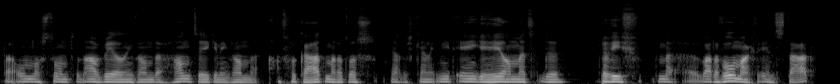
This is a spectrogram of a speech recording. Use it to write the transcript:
daaronder stond een afbeelding van de handtekening van de advocaat, maar dat was ja, dus kennelijk niet één geheel met de brief waar de volmacht in staat.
